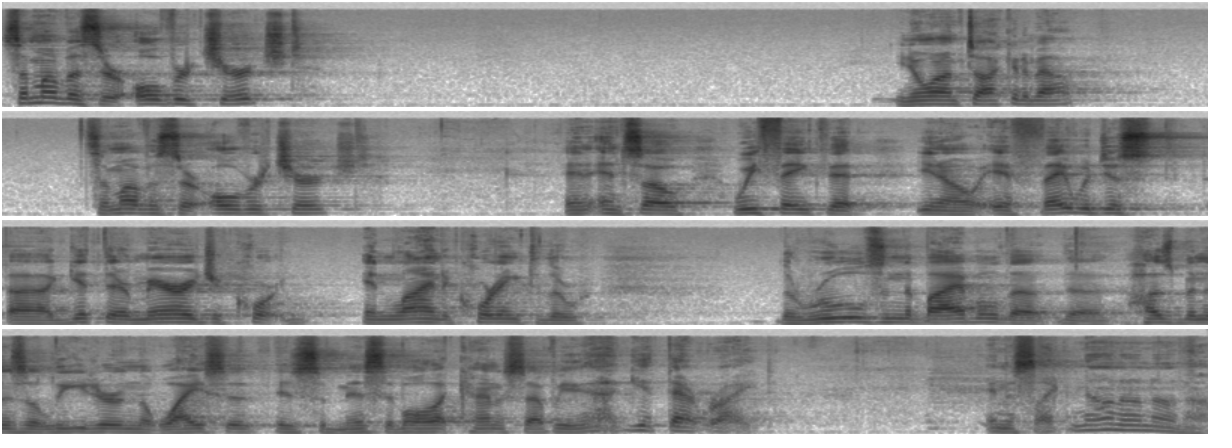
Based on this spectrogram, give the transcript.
some of us are over churched. You know what I'm talking about? Some of us are over churched. And, and so we think that, you know, if they would just uh, get their marriage in line according to the the rules in the Bible, the, the husband is a leader and the wife is submissive, all that kind of stuff. We get that right. And it's like, no, no, no, no.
